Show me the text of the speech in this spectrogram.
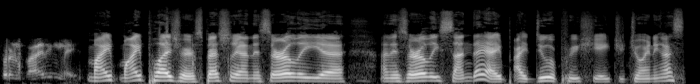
for inviting me. My my pleasure, especially on this early uh, on this early Sunday. I I do appreciate you joining us.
